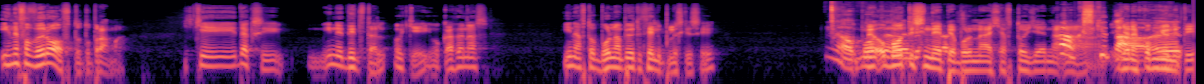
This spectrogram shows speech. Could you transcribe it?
Είναι φοβερό αυτό το πράγμα. Και εντάξει, είναι digital. OK, okay, ο καθένας είναι αυτό. Μπορεί να πει ό,τι θέλει που λες και εσύ. Ναι, οπότε, με, ό,τι συνέπεια μπορεί να έχει αυτό για ένα, για ένα community. Ε,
